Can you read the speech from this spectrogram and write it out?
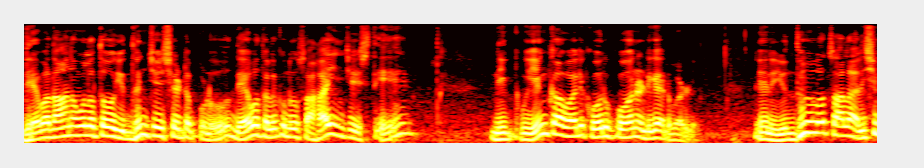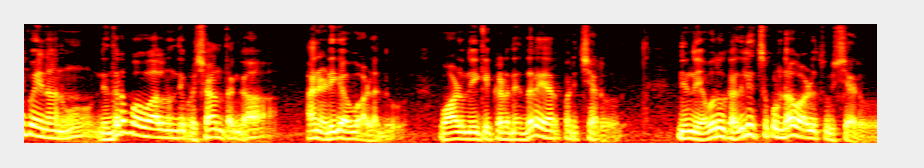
దేవదానవులతో యుద్ధం చేసేటప్పుడు దేవతలకు నువ్వు సహాయం చేస్తే నీకు ఏం కావాలి కోరుకో అని అడిగారు వాళ్ళు. నేను యుద్ధంలో చాలా అలసిపోయినాను నిద్రపోవాలనుంది ప్రశాంతంగా అని అడిగావు వాళ్ళు వాళ్ళు నీకు ఇక్కడ నిద్ర ఏర్పరిచారు. నిన్ను ఎవరు కదిలించకుండా వాళ్ళు చూశారు.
